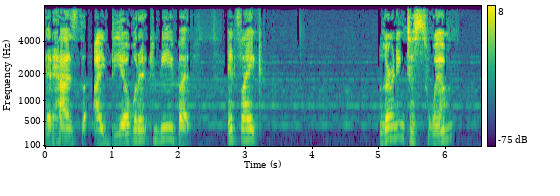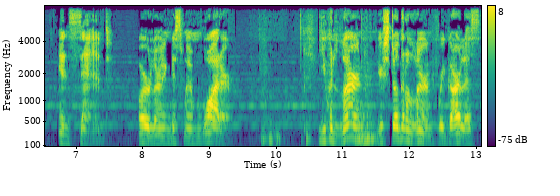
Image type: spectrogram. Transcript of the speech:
it has the idea of what it can be, but it's like learning to swim in sand or learning to swim water. You can learn, you're still going to learn regardless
